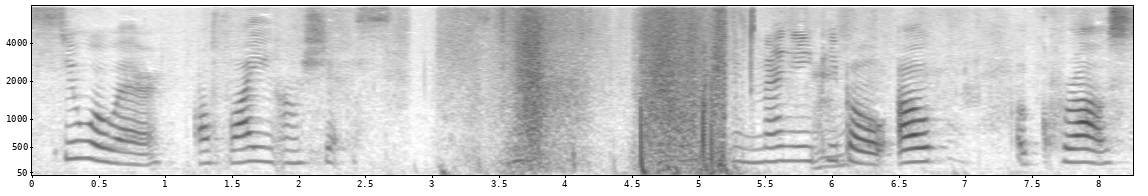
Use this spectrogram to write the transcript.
silverware or flying on ships. In many people all across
